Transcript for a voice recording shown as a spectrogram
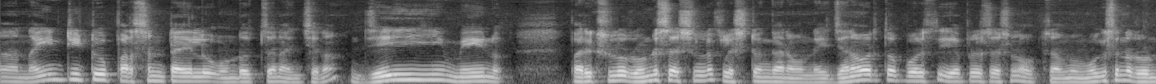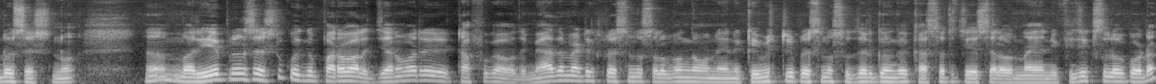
నైంటీ టూ పర్సంటైల్ ఉండొచ్చని అంచనా. జేఈఈ మెయిన్ పరీక్షలు రెండు సెషన్లు క్లిష్టంగానే ఉన్నాయి. జనవరితో పోలిస్తే ఏప్రిల్ సెషన్ ఉపశమనం ముగిసిన రెండో సెషను. మరి ఏప్రిల్ సెషన్ కొంచెం పర్వాలేదు. జనవరి టఫ్గా ఉంది. మ్యాథమెటిక్స్ ప్రశ్నలు సులభంగా ఉన్నాయని కెమిస్ట్రీ ప్రశ్నలు సుదీర్ఘంగా కసరత్తు చేసేలా ఉన్నాయని ఫిజిక్స్లో కూడా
